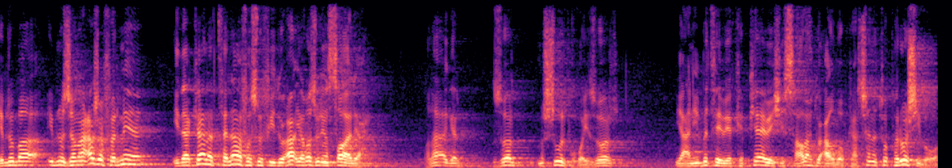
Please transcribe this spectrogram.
ابن با ابن الجماعة فرمي إذا كان التنافس في دعاء رجل صالح. ولا أقل زور مشهور بخوي زور يعني بتوي كبياويشي صالح دعاء بوكا شنو تو بروشي بوا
